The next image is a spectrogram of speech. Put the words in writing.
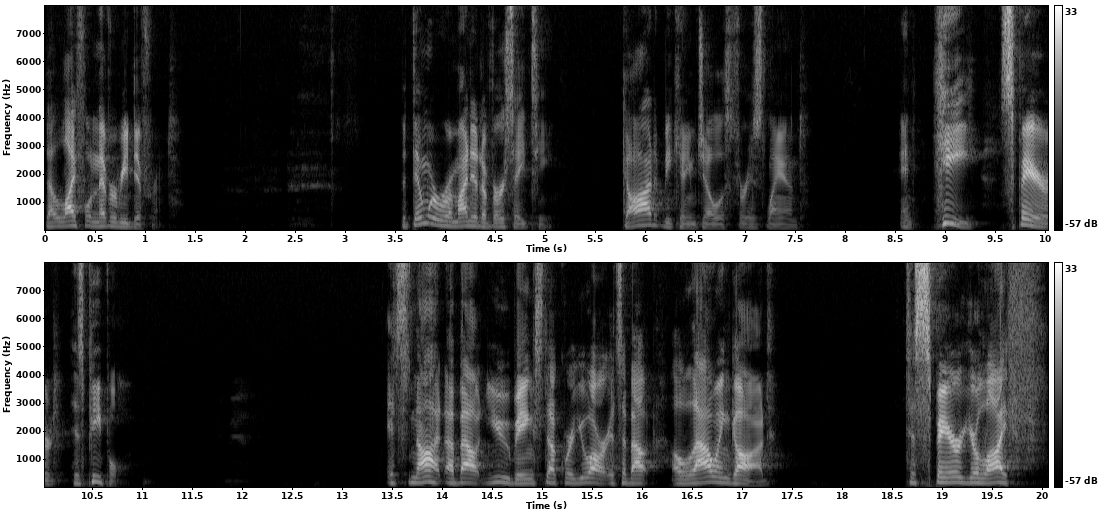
that life will never be different. But then we're reminded of verse 18 God became jealous for his land, and he spared his people. It's not about you being stuck where you are, it's about allowing God to spare your life,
